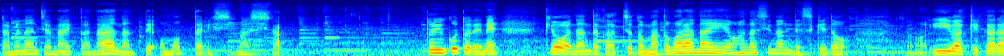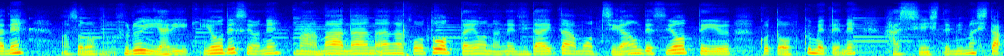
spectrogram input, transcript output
ダメなんじゃないかななんて思ったりしました。ということでね今日はなんだかちょっとまとまらないお話なんですけどその言い訳からね、まあ、その古いやりようですよねまあまあなあなあがこう通ったようなね時代とはもう違うんですよっていうことを含めてね発信してみました。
